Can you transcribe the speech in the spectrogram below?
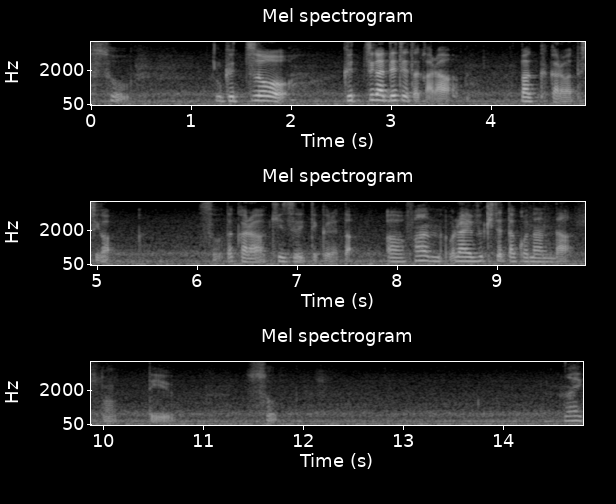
そう。グッズをグッズが出てたからバッグから私が。そうだから気づいてくれた。あファンのライブ来てた子なんだっていう。そう。マイ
